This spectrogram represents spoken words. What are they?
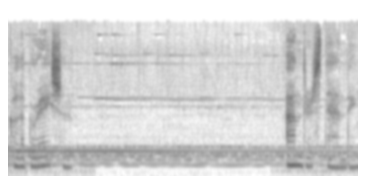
collaboration, understanding,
